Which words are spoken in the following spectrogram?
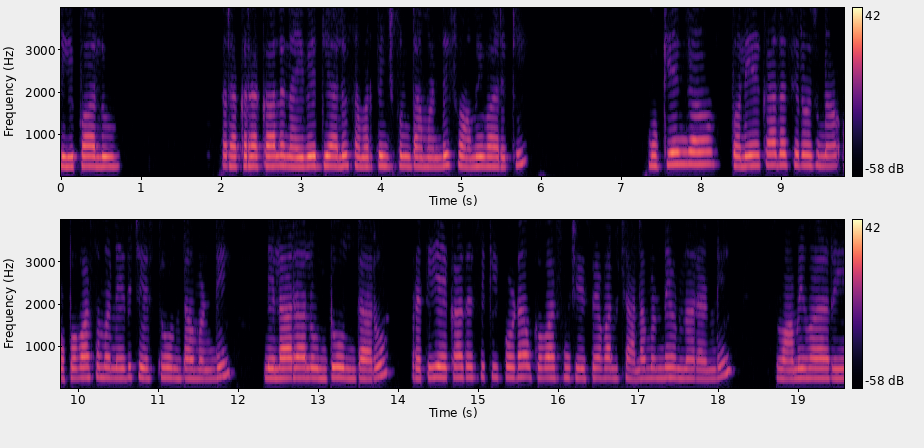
దీపాలు రకరకాల నైవేద్యాలు సమర్పించుకుంటామండి స్వామివారికి. ముఖ్యంగా తొలి ఏకాదశి రోజున ఉపవాసం అనేది చేస్తూ ఉంటామండి. నిలారాలు ఉంటూ ఉంటారు. ప్రతి ఏకాదశికి కూడా ఉపవాసం చేసే వాళ్ళు చాలామందే ఉన్నారండి. స్వామివారి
